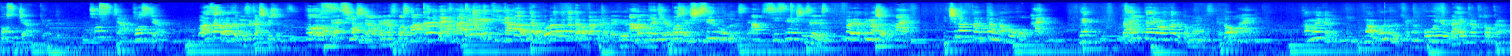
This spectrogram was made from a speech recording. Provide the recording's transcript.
ポスチャーって言われてる。ポスチャー。ポスチャー。わざわざ難しくしてます。ポスチャー。ポスチャーわかります？ポスチャー。わかんないです。初めて聞いた。まあでもご覧の方は分かってる方いる。と思うんですけどあポスチャー姿勢のことですね。あ姿勢姿勢です。まあやってみましょう。か、はい。一番簡単な方法。はい。ね。大体わかると思うんですけど、はい。構えた時に、まあ、ゴルフっていうのはこういう来角とか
